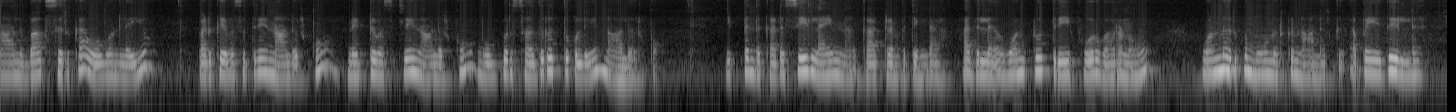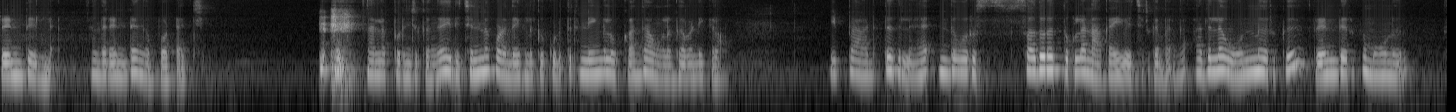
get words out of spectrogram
நாலு பாக்ஸ் இருக்கா ஒவ்வொன்றிலையும் படுக்கை வசத்துலேயும் நாலு இருக்கும் நெட்டு வசத்துலேயும் நாலு இருக்கும் ஒவ்வொரு சதுரத்துக்குள்ளேயும் நாலு இருக்கும். இப்போ இந்த கடைசி லைன் நான் காட்டுறேன் பார்த்தீங்களா அதில் ஒன் டூ த்ரீ ஃபோர் வரணும். ஒன்று இருக்குது மூணு இருக்குது நாலு இருக்குது அப்போ எது இல்லை? ரெண்டு இல்லை. அந்த ரெண்டு இங்கே போட்டாச்சு. நல்லா புரிஞ்சுக்கோங்க. இது சின்ன குழந்தைகளுக்கு கொடுத்துட்டு நீங்களும் உட்காந்து அவங்கள கவனிக்கலாம். இப்போ அடுத்ததில் இந்த ஒரு சதுரத்துக்குள்ளே நான் கை வச்சுருக்கேன் பாருங்கள் அதில் ஒன்று இருக்குது ரெண்டு இருக்குது மூணு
